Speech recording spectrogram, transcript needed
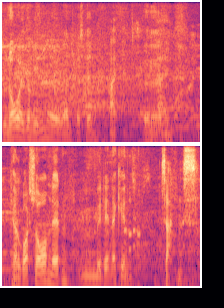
du når ikke at vinde øh, verdensmesterskabet. Nej, Øh, kan du godt sove om natten med den erkendelse? sagtens.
